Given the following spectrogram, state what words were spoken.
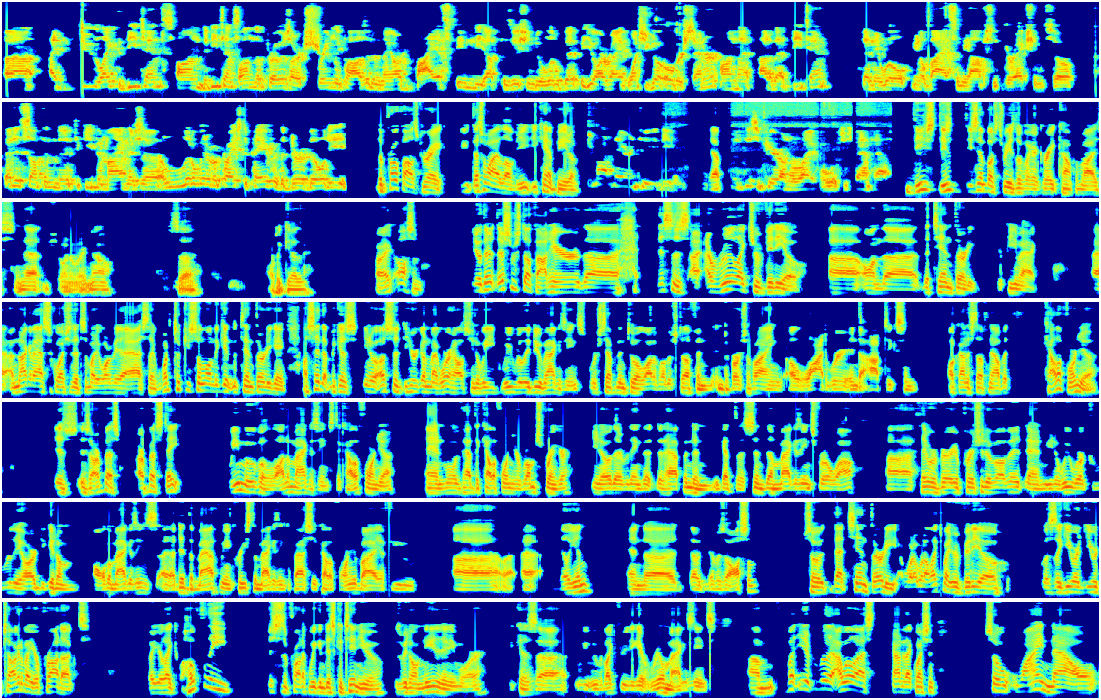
Uh, I do like the detents on the detents on the pros are extremely positive and they are biased in the up position to a little bit, but you are right. Once you go over center on that out of that detent, then they will you know bias in the opposite direction. So that is something to, to keep in mind. There's a, a, little bit of a price to pay for the durability. The profile's great. That's why I love you. You can't beat them. They're not there until you need them. Yep. They disappear on the rifle, which is fantastic. These these these MBUS threes look like a great compromise in that. I'm showing it right now. So all together. All right, awesome. You know, there, there's some stuff out here. The this is I, I really liked your video uh, on the the 1030 your PMAG. I, am not going to ask a question that somebody wanted me to ask, like, what took you so long to get in the 1030 game? I'll say that because, you know, us here at Gun Mag Warehouse, you know, we, we really do magazines. We're stepping into a lot of other stuff and, and diversifying a lot. We're into optics and all kind of stuff now. But California is is our best our best state. We move a lot of magazines to California, and when we've had the California Rumspringa, you know, everything that, that happened, and we got to send them magazines for a while. Uh, they were very appreciative of it, and you know, we worked really hard to get them all the magazines. I, I did the math. We increased the magazine capacity of California by a few uh, a million, and uh, that was awesome. So that 1030, what, what I liked about your video was like you were you were talking about your product, but you're like, hopefully this is a product we can discontinue because we don't need it anymore because uh, we, we would like for you to get real magazines. Um, but you know, really, I will ask kind of that question. So why now?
